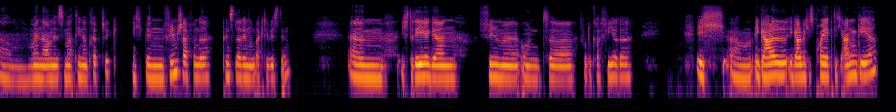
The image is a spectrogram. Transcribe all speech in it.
Ähm, mein Name ist Martina Trepczyk. Ich bin Filmschaffende, Künstlerin und Aktivistin. Ähm, ich drehe gern Filme und äh, fotografiere. Ich, ähm, egal, egal welches Projekt ich angehe,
